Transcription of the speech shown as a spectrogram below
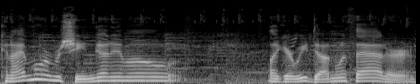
Can I have more machine gun ammo? Like, are we done with that, or...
